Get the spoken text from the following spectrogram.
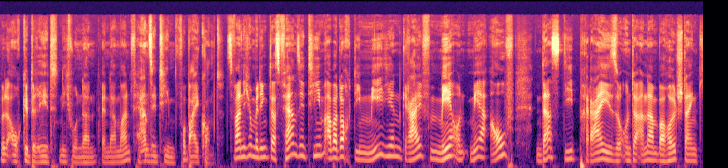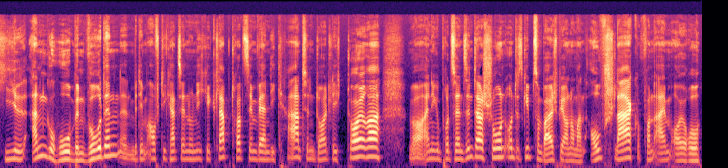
wird auch gedreht. Nicht wundern, wenn da mal ein Fernsehteam vorbeikommt. Zwar nicht unbedingt das Fernsehteam, aber doch die Medien greifen mehr und mehr auf, dass die Preise Preise unter anderem bei Holstein Kiel angehoben wurden. Mit dem Aufstieg hat es ja nun nicht geklappt. Trotzdem werden die Karten deutlich teurer. Ja, einige Prozent sind da schon. Und es gibt zum Beispiel auch nochmal einen Aufschlag von einem Euro,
